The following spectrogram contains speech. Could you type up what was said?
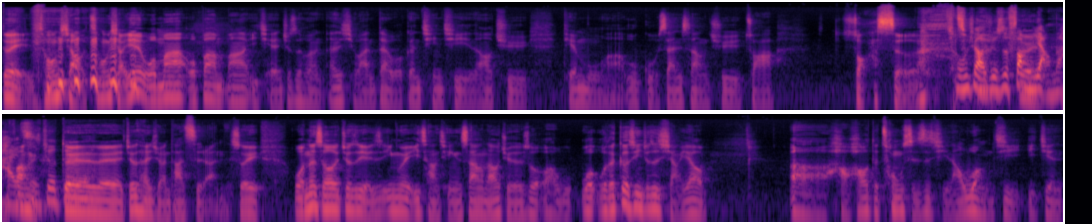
对，从小 从小，因为我妈我爸妈以前就是很很喜欢带我跟亲戚，然后去天母啊五谷山上去抓抓蛇。从小就是放养的孩子，就对对对，就是很喜欢大自然。所以我那时候就是也是因为一场情伤，然后觉得说，哦，我我的个性就是想要呃好好的充实自己，然后忘记一件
